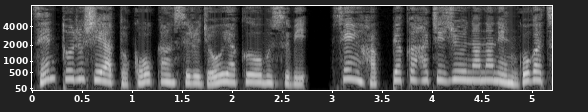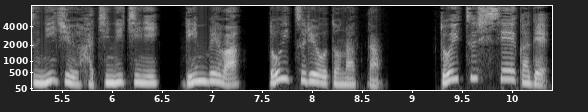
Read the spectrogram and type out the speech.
セントルシアと交換する条約を結び、1887年5月28日に、リンベはドイツ領となった。ドイツ市政下で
